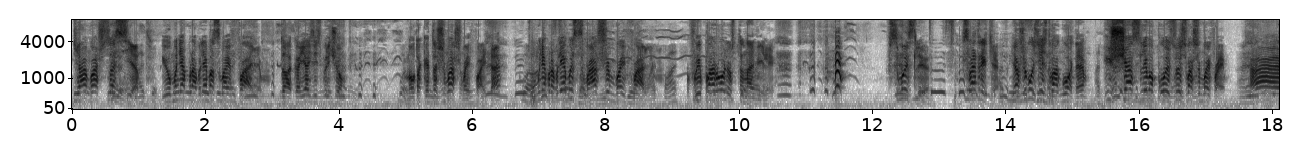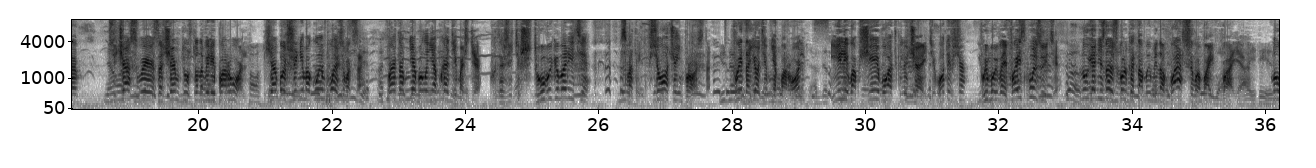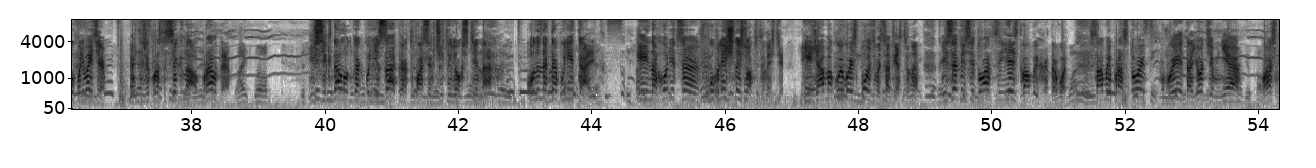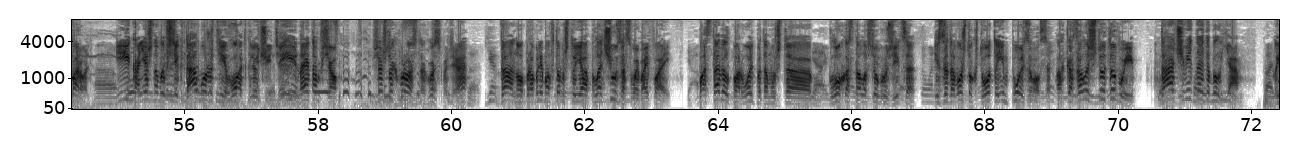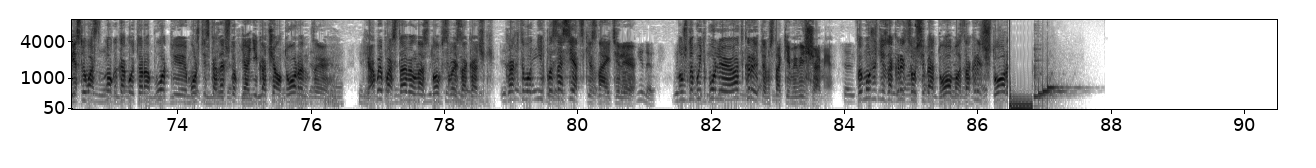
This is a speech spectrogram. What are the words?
Я ваш сосед, и у меня проблема с Wi-Fi. Так, а я здесь при чем? Ну так это же ваш Wi-Fi, да? У меня проблемы с вашим Wi-Fi. Вы пароль установили. В смысле? Смотрите, я живу здесь два года и счастливо пользуюсь вашим Wi-Fi. А сейчас вы зачем-то установили пароль. Я больше не могу им пользоваться. В этом не было необходимости. Подождите, что вы говорите? Смотрите, все очень просто. Вы даете мне пароль или вообще его отключаете. Вот и все. Вы мой Wi-Fi используете? Ну, я не знаю, сколько там именно вашего Wi-Fi. Ну, понимаете, это же просто сигнал, правда? И сигнал он как бы не заперт в ваших четырех стенах. Он иногда вылетает и находится в публичной собственности. И я могу его использовать, соответственно. Из этой ситуации есть два выхода. Вот. Самый простой, вы даете мне ваш пароль. И, конечно, вы всегда можете его отключить. И на этом все. Все ж так просто, господи, а? Да, но проблема в том, что я плачу за свой Wi-Fi. Поставил пароль, потому что плохо стало все грузиться. Из-за того, что кто-то им пользовался. Оказалось, что это вы. Да, очевидно, это был я. Но если у вас много какой-то работы, можете сказать, чтобы я не качал торренты. Я бы поставил на стоп свои закачки. Как-то вот не по-соседски, знаете ли. Нужно быть более открытым с такими вещами. Вы можете закрыться у себя дома, закрыть шторы.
